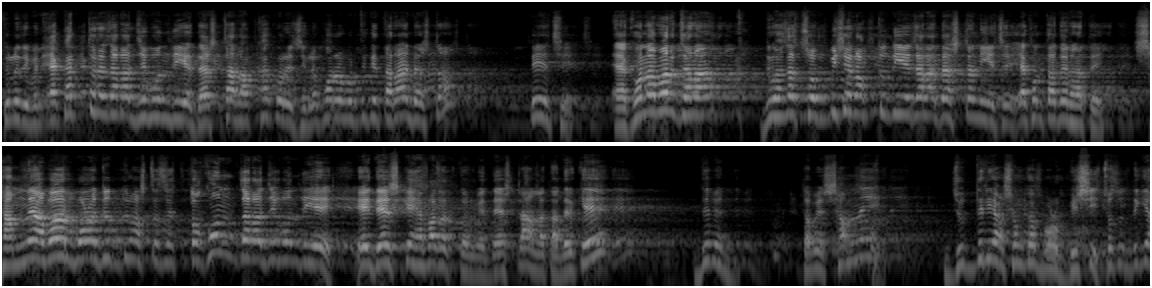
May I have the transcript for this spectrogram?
তুলে দিবেন। একাত্তরে যারা জীবন দিয়ে দেশটা রক্ষা করেছিল, পরবর্তীতে তারা দেশটা পেয়েছে। এখন আবার যারা দু হাজার রক্ত দিয়ে যারা দেশটা নিয়েছে, এখন তাদের হাতে। সামনে আবার বড় যুদ্ধ আসতেছে, তখন যারা জীবন দিয়ে এই দেশকে হেফাজত করবে, দেশটা আল্লাহ তাদেরকে দেবেন। তবে সামনে যুদ্ধেরই আশঙ্কা বড় বেশি। চতুর্দিকে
